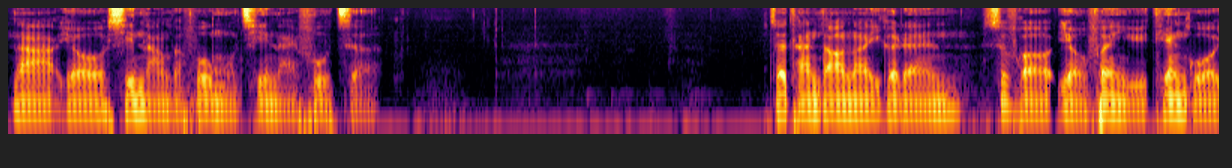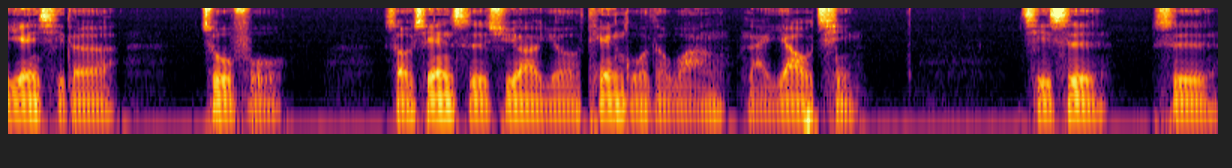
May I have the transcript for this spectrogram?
那由新郎的父母亲来负责。这谈到呢，一个人是否有份于天国宴席的祝福，首先是需要由天国的王来邀请，其次是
